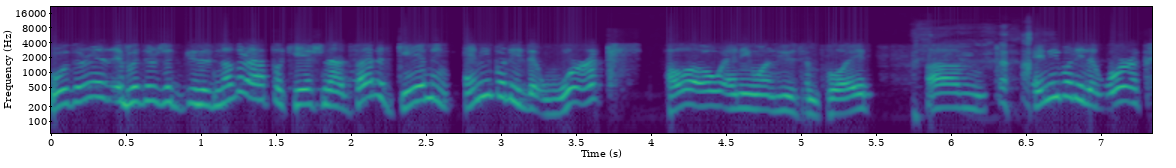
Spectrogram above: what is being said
Well, there is, but there's, a, there's another application outside of gaming. Anybody that works, hello, anyone who's employed, um, anybody that works.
